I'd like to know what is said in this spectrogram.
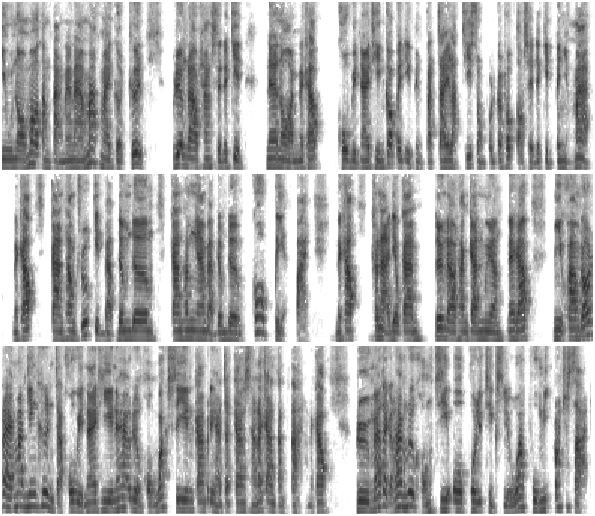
new normal ต่างๆ นานามากมายเกิดขึ้น เรื่องราวทางเศรษฐกิจแน่นอนนะครับ โควิด -19 ก็เป็นอีกหนึ่งปัจจัยหลักที่ส่งผลกระทบต่อเศรษฐกิจเป็นอย่างมากนะครับ การทำธุรกิจแบบเดิมๆ การทำงานแบบเดิมๆ ก็เปลี่ยนไปนะครับ ขณะเดียวกันเรื่องราวทางการเมืองนะครับ มีความร้อนแรงมากยิ่งขึ้นจากโควิด -19 นะฮะ เรื่องของวัคซีน การบริหารจัดการสถานการณ์ต่างๆ นะครับ หรือแม้แต่กระทั่งเรื่องของ geopolitics หรือว่าภูมิรัฐศาสตร์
